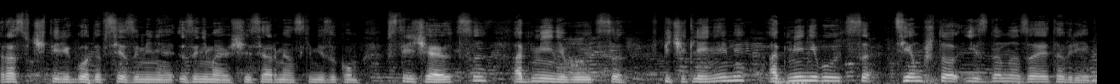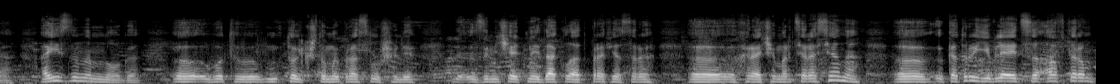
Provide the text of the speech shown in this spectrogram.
раз в четыре года все занимающиеся армянским языком встречаются, обмениваются впечатлениями, обмениваются тем, что издано за это время. А издано много. Э, вот э, только что мы прослушали э, замечательный доклад профессора Храча Мартиросяна, который является автором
